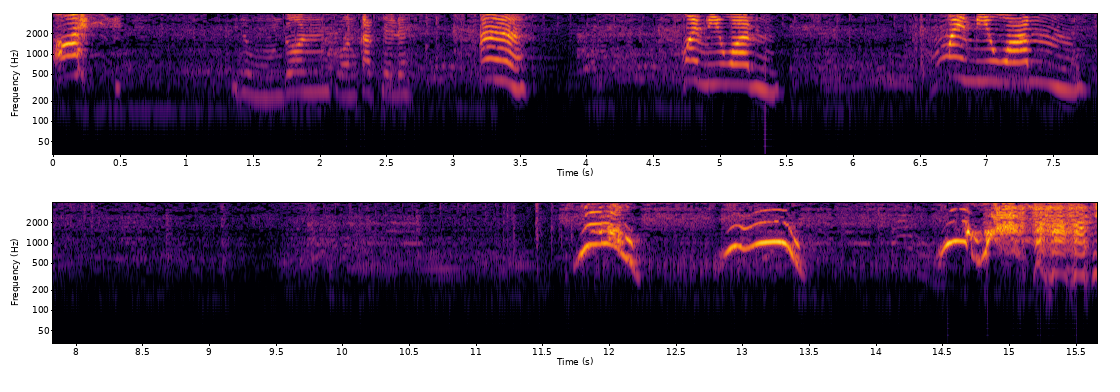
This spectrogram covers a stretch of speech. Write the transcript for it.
โอ้ยดุมโดนสวนกลับเฉยเลยอ่าไม่มีวัน ไม่มีวันว้าวว้าวว้าวว้าย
